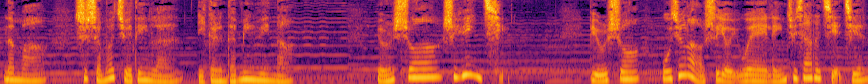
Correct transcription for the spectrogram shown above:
那么是什么决定了一个人的命运呢？有人说是运气。比如说，吴军老师有一位邻居家的姐姐，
